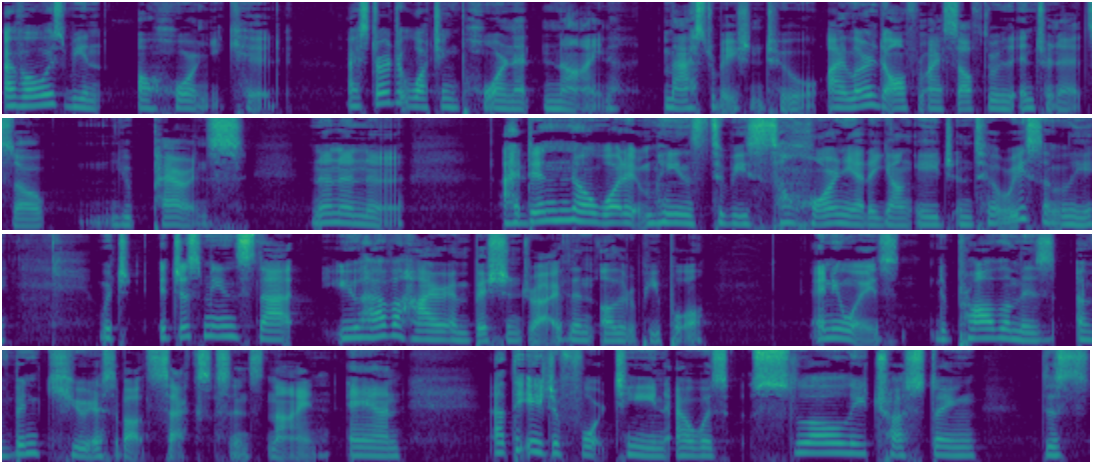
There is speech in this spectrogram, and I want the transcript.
I've always been a horny kid. I started watching porn at nine, masturbation too. I learned all for myself through the internet, so you parents, no, no, no. I didn't know what it means to be so horny at a young age until recently, which it just means that you have a higher ambition drive than other people Anyways, the problem is I've been curious about sex since nine. And at the age of 14, I was slowly trusting this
